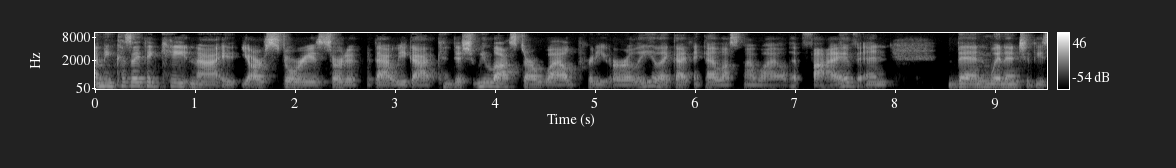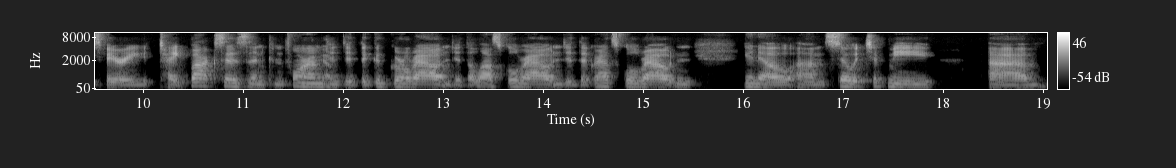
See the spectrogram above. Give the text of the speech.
I mean, because I think Kate and I, our story is sort of that we got conditioned. We lost our wild pretty early. Like I think I lost my wild at five and then went into these very tight boxes and conformed yep. and did the good girl route and did the law school route and did the grad school route. And, you know, um, so it took me um,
